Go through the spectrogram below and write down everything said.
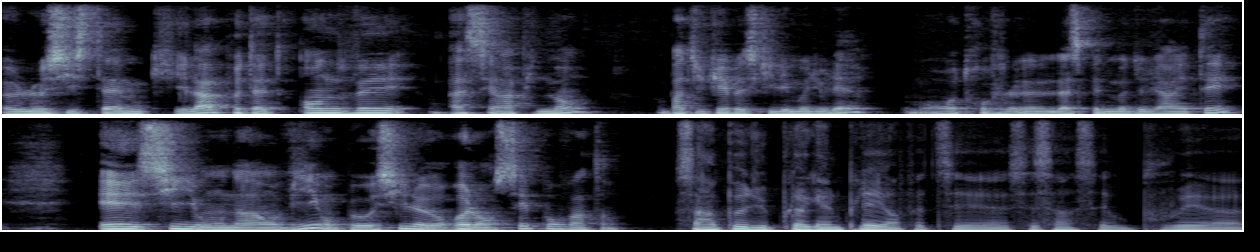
le système qui est là peut être enlevé assez rapidement, en particulier parce qu'il est modulaire. On retrouve l'aspect de modularité. Et si on a envie, on peut aussi le relancer pour 20 ans. C'est un peu du plug and play, en fait. C'est ça. Vous pouvez, euh,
